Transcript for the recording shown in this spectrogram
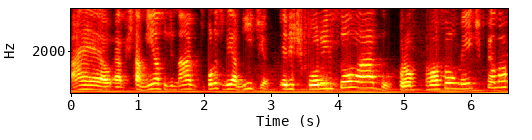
ah, é, avistamento de nave, que quando isso veio à mídia, eles foram isolados, provavelmente pela,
